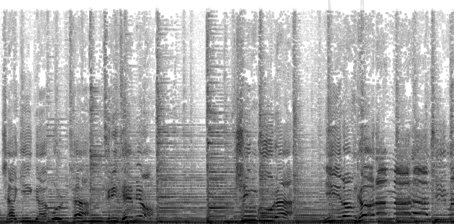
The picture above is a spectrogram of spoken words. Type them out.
자기가 옳다 들이대며 친구라 이런 거란 말하지만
